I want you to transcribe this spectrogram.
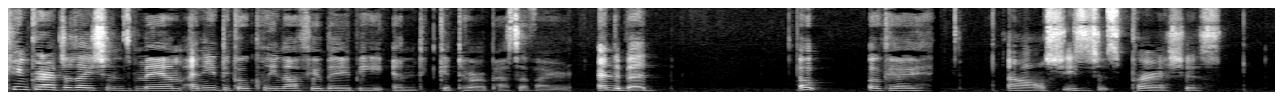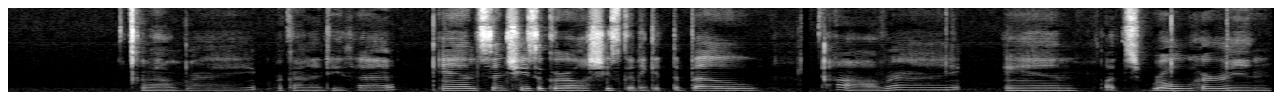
Congratulations, ma'am. I need to go clean off your baby and get her a pacifier and a bed. Oh, okay. Oh, she's just precious. Alright, we're gonna do that. And since she's a girl, she's gonna get the bow. Alright, and let's roll her in.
